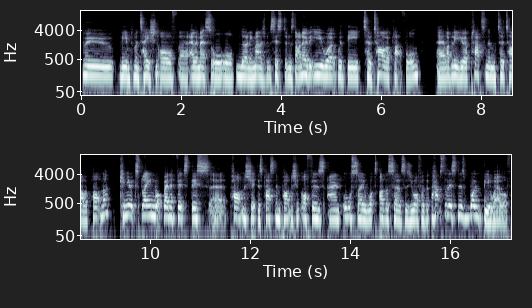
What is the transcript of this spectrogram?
through the implementation of uh, LMS or, or, learning management systems. Now, I know that you work with the Totara platform. Um, I believe you're a Platinum Totara partner. Can you explain what benefits this uh, partnership, this Platinum partnership offers, and also what other services you offer that perhaps the listeners won't be aware of?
